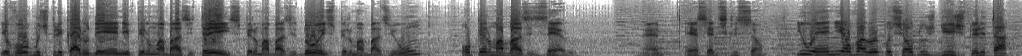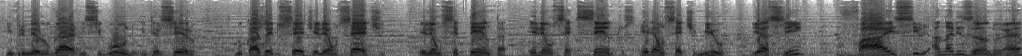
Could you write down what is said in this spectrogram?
Eu vou multiplicar o DN por uma base 3, por uma base 2, por uma base 1 ou por uma base 0. Né? Essa é a descrição. E o N é o valor posicional dos dígitos. Ele está em primeiro lugar, em segundo, em terceiro. No caso aí do 7, ele é um 7, ele é um 70, ele é um 700, ele é um 7000 e assim vai se analisando, né?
